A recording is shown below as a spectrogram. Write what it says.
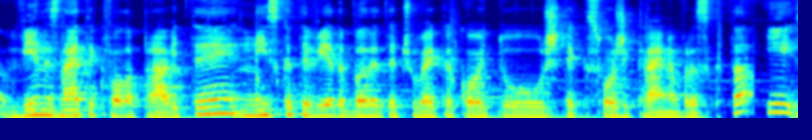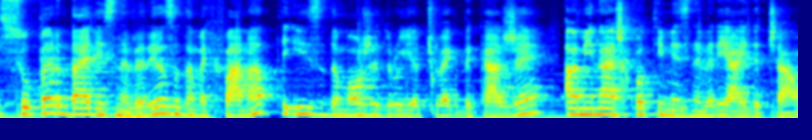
вие не знаете какво да правите, не искате вие да бъдете човека, който ще сложи край на връзката и супер, дай да изневеря, за да ме хванат и за да може другия човек да каже, ами знаеш какво ти ме изневери, айде чао.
